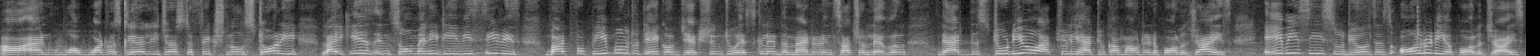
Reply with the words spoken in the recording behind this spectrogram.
uh, and what was clearly just a fictional story like is in so many TV series. But for people to take objection to escalate the matter in such a level that the studio actually had to come out and apologize. ABC Studios has already apologized.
